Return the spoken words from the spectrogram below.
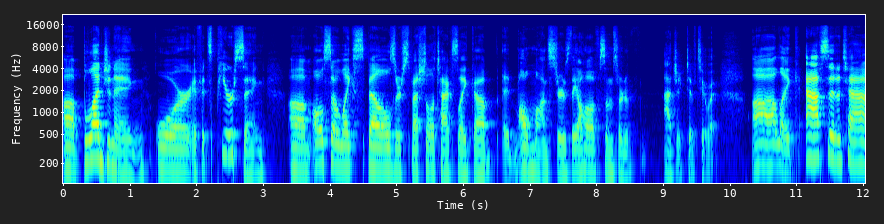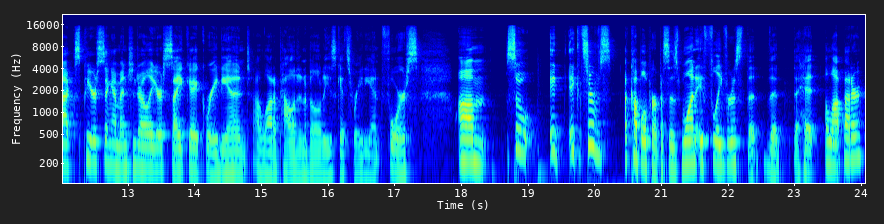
uh, bludgeoning or if it's piercing. Um, also, like spells or special attacks, like uh, all monsters, they all have some sort of adjective to it. Uh, like acid attacks, piercing, I mentioned earlier, psychic, radiant. A lot of paladin abilities gets radiant force. Um, so it it serves a couple of purposes. One, it flavors the the the hit a lot better.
